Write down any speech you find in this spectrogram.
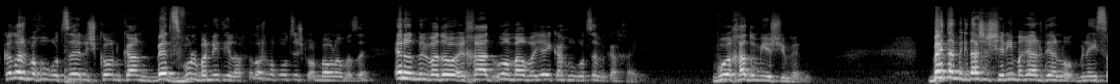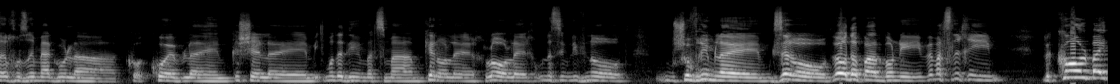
הקדוש ברוך הוא רוצה לשכון כאן, בית זבול בניתי לך, הקדוש ברוך הוא רוצה לשכון בעולם הזה. אין עוד מלבדו אחד, הוא אמר ויהי, כך הוא רוצה וככה יהיה. והוא אחד ומי ישיבנו. בית המקדש השני מראה על דיאלוג, בני ישראל חוזרים מהגולה, כואב להם, קשה להם, מתמודדים עם עצמם, כן הולך, לא הולך, מנסים לבנות, שוברים להם, גזרות, ועוד הפעם בונים, ומצליחים. וכל בית,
